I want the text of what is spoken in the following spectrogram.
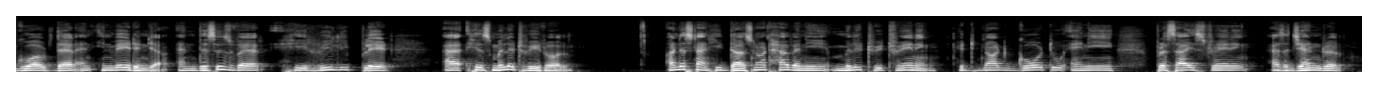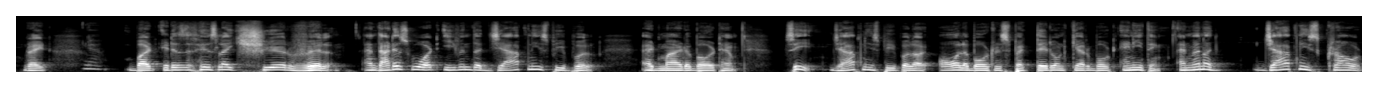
go out there and invade India. And this is where he really played uh, his military role. Understand, he does not have any military training. He did not go to any precise training as a general, right? Yeah. But it is his like sheer will. And that is what even the japanese people admired about him. See japanese people are all about respect. They don't care about anything. And when a japanese crowd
